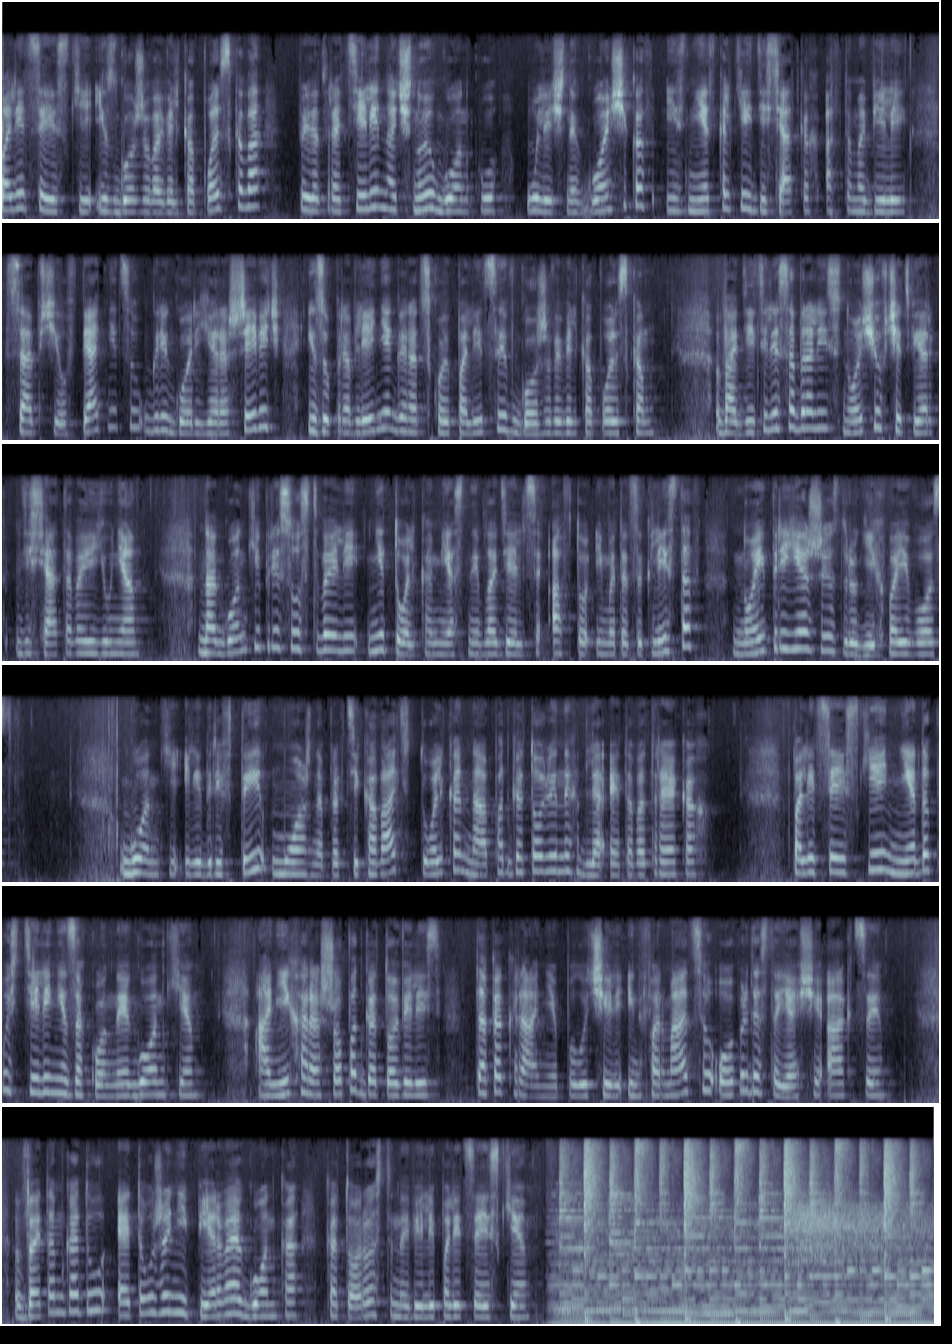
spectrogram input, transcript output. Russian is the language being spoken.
Полицейские из Гожева Великопольского предотвратили ночную гонку уличных гонщиков из нескольких десятков автомобилей, сообщил в пятницу Григорий Ярошевич из Управления городской полиции в Гожево-Великопольском. Водители собрались ночью в четверг, 10 июня. На гонке присутствовали не только местные владельцы авто и мотоциклистов, но и приезжие с других воеводств. Гонки или дрифты можно практиковать только на подготовленных для этого треках. Полицейские не допустили незаконные гонки. Они хорошо подготовились, так как ранее получили информацию о предстоящей акции. В этом году это уже не первая гонка, которую остановили полицейские.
